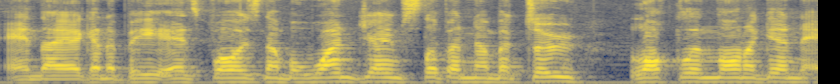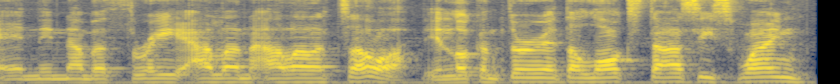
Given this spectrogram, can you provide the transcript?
and they are going to be as follows. Number one, James Slipper. Number two, Lachlan Lonergan, And then number three, Alan Alaalatoa. Then looking through at the locks, Darcy Swain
